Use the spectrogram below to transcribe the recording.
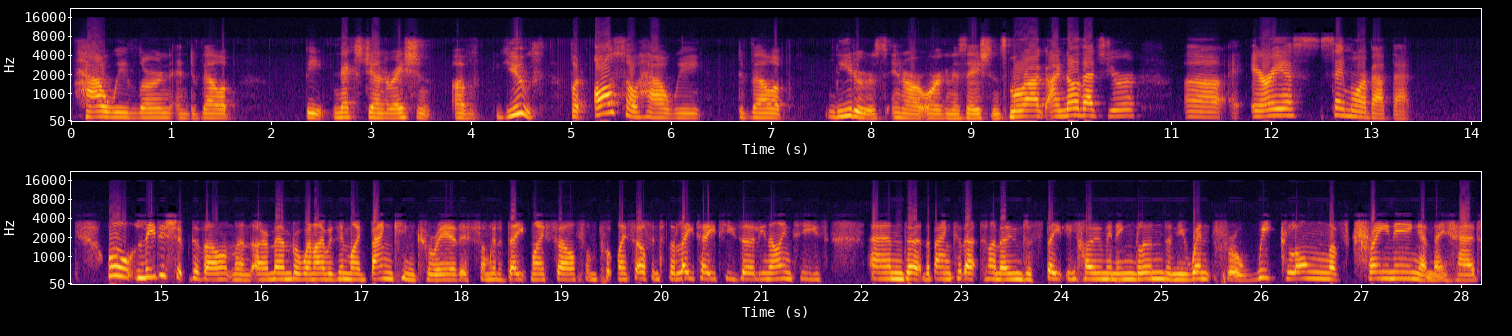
how we learn and develop the next generation of youth, but also how we develop leaders in our organizations. Morag, I know that's your uh, area. Say more about that. Well, leadership development, I remember when I was in my banking career, this, I'm going to date myself and put myself into the late 80s, early 90s, and uh, the bank at that time owned a stately home in England, and you went for a week long of training, and they had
